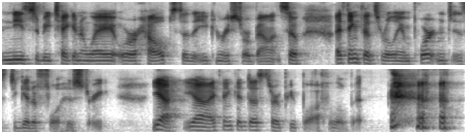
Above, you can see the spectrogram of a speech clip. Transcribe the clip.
needs to be taken away or helped so that you can restore balance. So i think that's really important is to get a full history. Yeah yeah i think it does throw people off a little bit.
